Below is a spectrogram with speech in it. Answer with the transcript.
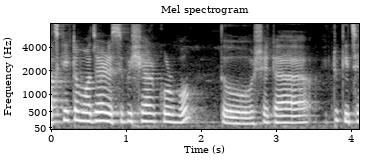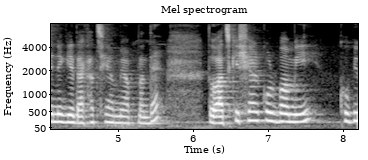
আজকে একটা মজার রেসিপি শেয়ার করব, তো সেটা একটু কিচেনে গিয়ে দেখাচ্ছি আমি আপনাদের। তো আজকে শেয়ার করব আমি খুবই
